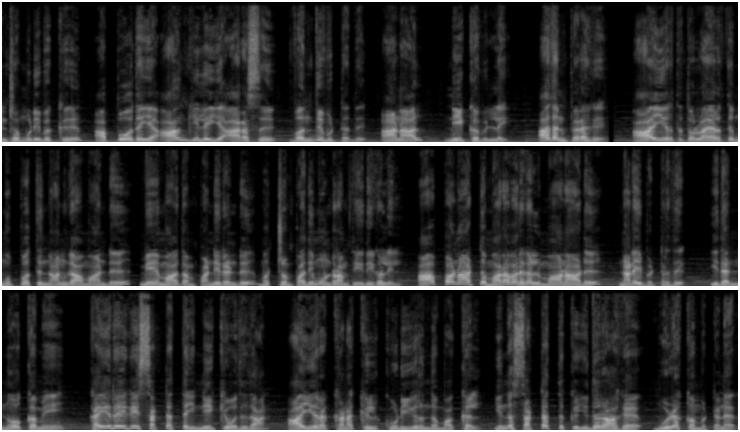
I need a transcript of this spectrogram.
என்ற முடிவுக்கு அப்போதைய ஆங்கிலேய அரசு வந்துவிட்டது. ஆனால் நீக்கவில்லை. அதன் பிறகு ஆயிரத்தி தொள்ளாயிரத்து முப்பத்து நான்காம் ஆண்டு மே மாதம் பன்னிரண்டு மற்றும் பதிமூன்றாம் தேதிகளில் ஆப்பநாட்டு மறவர்கள் மாநாடு நடைபெற்றது. இதன் நோக்கமே கைரேகை சட்டத்தை நீக்குவதுதான். ஆயிரக்கணக்கில் கூடியிருந்த மக்கள் இந்த சட்டத்துக்கு எதிராக முழக்கமிட்டனர்.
